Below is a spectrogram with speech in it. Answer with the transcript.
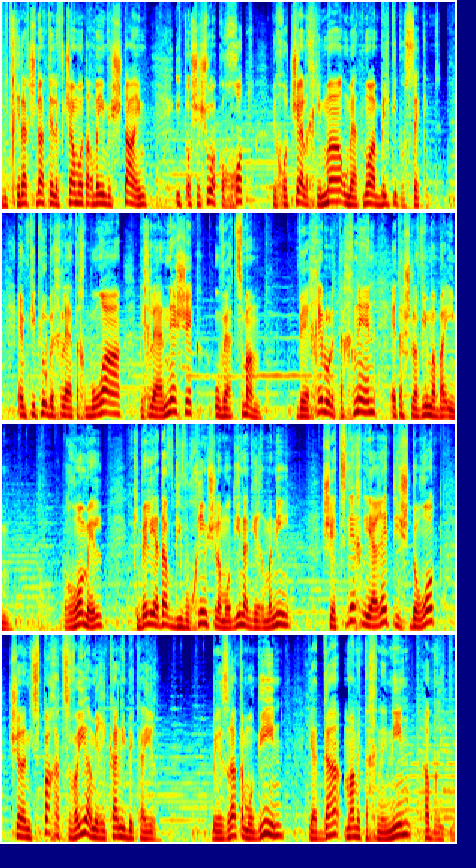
בתחילת שנת 1942 התאוששו הכוחות מחודשי הלחימה ומהתנועה הבלתי פוסקת. הם טיפלו בכלי התחבורה, בכלי הנשק ובעצמם, והחלו לתכנן את השלבים הבאים. רומל קיבל לידיו דיווחים של המודיעין הגרמני שהצליח ליירט תשדורות של הנספח הצבאי האמריקני בקהיר. בעזרת המודיעין ידע מה מתכננים הבריטים.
